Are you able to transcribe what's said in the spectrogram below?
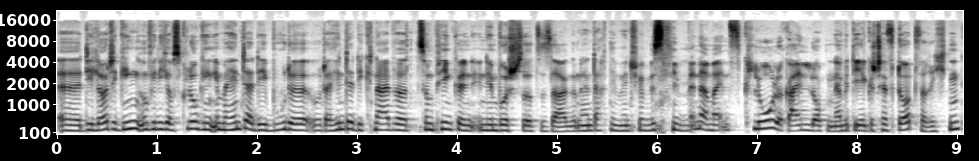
Äh, die Leute gingen irgendwie nicht aufs Klo, gingen immer hinter die Bude oder hinter die Kneipe zum Pinkeln in den Busch sozusagen. Und dann dachten die Mensch, wir müssen die Männer mal ins Klo reinlocken, damit die ihr Geschäft dort verrichten. Und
